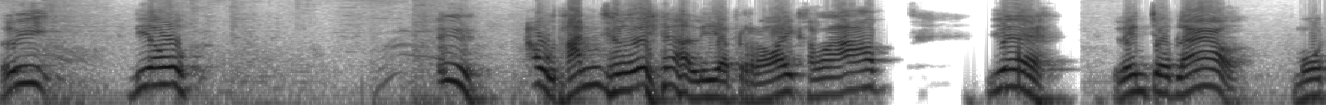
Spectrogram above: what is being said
เฮ้ยเดียวเออเอ้าทันเฉยเรียบร้อยครับ เย่เล่นจบแล้ว โหมด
